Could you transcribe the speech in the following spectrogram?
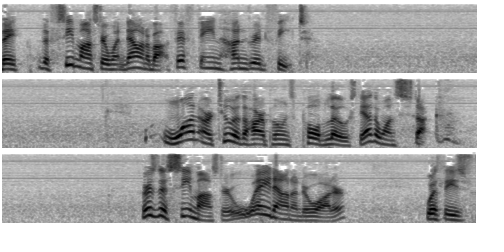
they, the sea monster went down about 1,500 feet one or two of the harpoons pulled loose. The other one stuck. Here's this sea monster way down underwater with these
